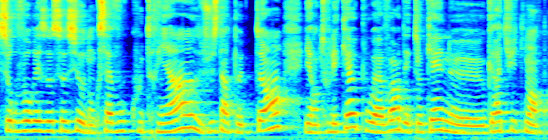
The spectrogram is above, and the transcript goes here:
sur vos réseaux sociaux. Donc ça vous coûte rien, juste un peu de temps, et en tous les cas, vous pouvez avoir des tokens euh, gratuitement.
